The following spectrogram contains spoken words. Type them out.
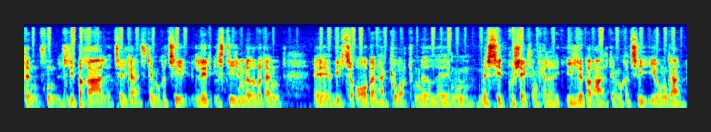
den sådan, liberale tilgang til demokrati lidt i stil med, hvordan øh, Viktor Orbán har gjort med, øh, med sit projekt, han kalder det illiberal demokrati i Ungarn.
